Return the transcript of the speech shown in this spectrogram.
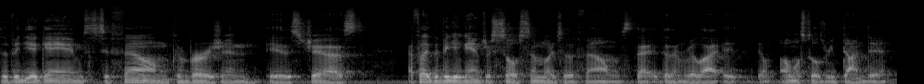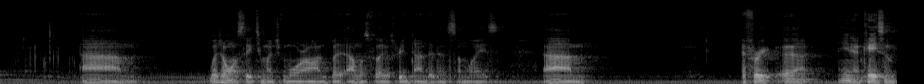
the video games to film conversion is just I feel like the video games are so similar to the films that it doesn't realize it almost feels redundant. Um, which I won't say too much more on, but I almost feel like it's redundant in some ways. Um, for uh, you know, case in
